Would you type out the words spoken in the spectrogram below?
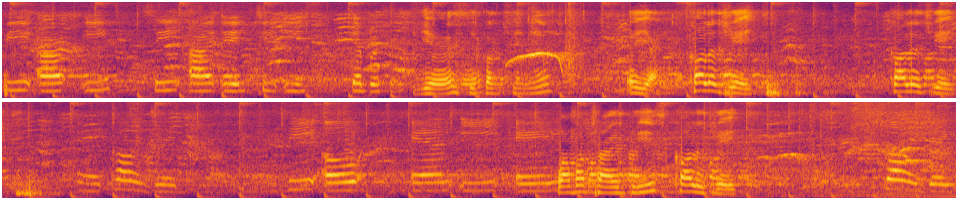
P R E C I A T E depreciate Yes, you continue. Uh, yeah. Collegiate. Collegiate. Collegiate C O L E A One more time, please. Collegiate. collegiate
